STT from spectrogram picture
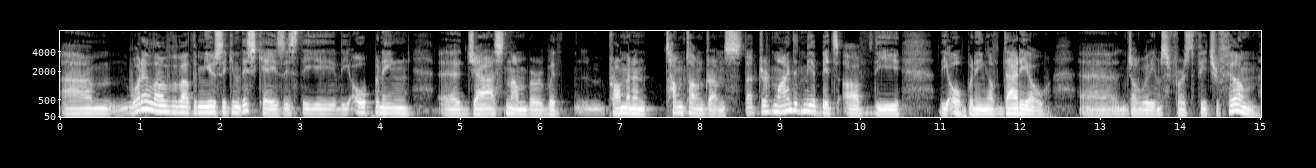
Um, what I love about the music in this case is the the opening uh, jazz number with prominent tom tom drums that reminded me a bit of the the opening of Daddy-O, uh, John Williams' first feature film.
